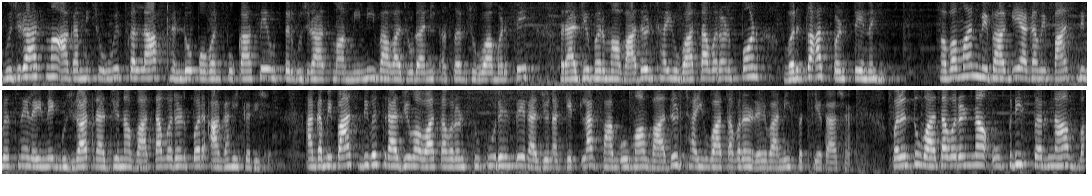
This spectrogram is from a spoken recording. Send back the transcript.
ગુજરાતમાં આગામી ચોવીસ કલાક ઠંડો પવન ફૂંકાશે. ઉત્તર ગુજરાતમાં મિની વાવાઝોડાની અસર જોવા મળશે. રાજ્યભરમાં વાદળછાયું વાતાવરણ પણ વરસાદ પડશે નહીં. હવામાન વિભાગે આગામી પાંચ દિવસને લઈને ગુજરાત રાજ્યના વાતાવરણ પર આગાહી કરી છે. આગામી પાંચ દિવસ રાજ્યમાં વાતાવરણ સૂકું રહેશે. રાજ્યના કેટલાક ભાગોમાં વાદળછાયું વાતાવરણ રહેવાની શક્યતા છે. પરંતુ વાતાવરણના ઉપરી સ્તરના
